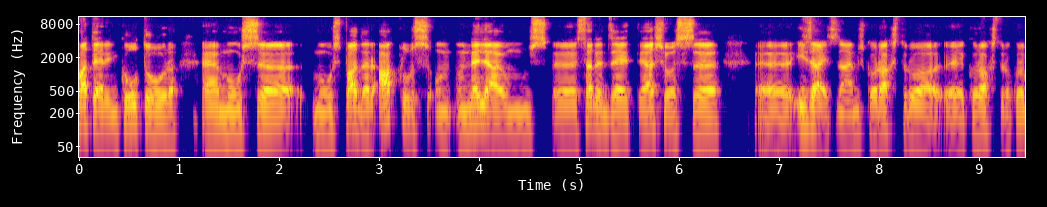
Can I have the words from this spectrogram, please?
patēriņa kultūra uh, mūs, uh, mūs padara aklus un, un neļauj mums saredzēt ja, šos izaicinājumus, ko raksturo, ko raksturo, ko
